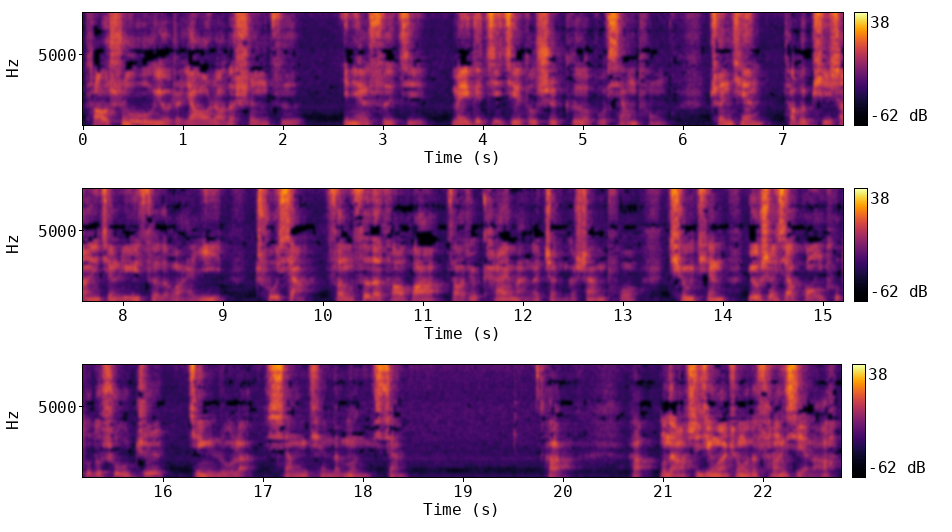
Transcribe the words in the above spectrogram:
桃树有着妖娆的身姿，一年四季。每个季节都是各不相同。春天，它会披上一件绿色的外衣；初夏，粉色的桃花早就开满了整个山坡；秋天，又剩下光秃秃的树枝，进入了香甜的梦乡。好了，好，木南老师已经完成我的仿写了啊。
